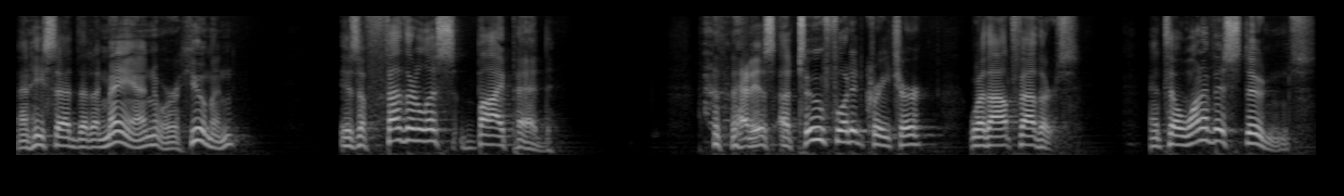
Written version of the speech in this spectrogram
And he said that a man or a human is a featherless biped. that is, a two footed creature without feathers. Until one of his students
